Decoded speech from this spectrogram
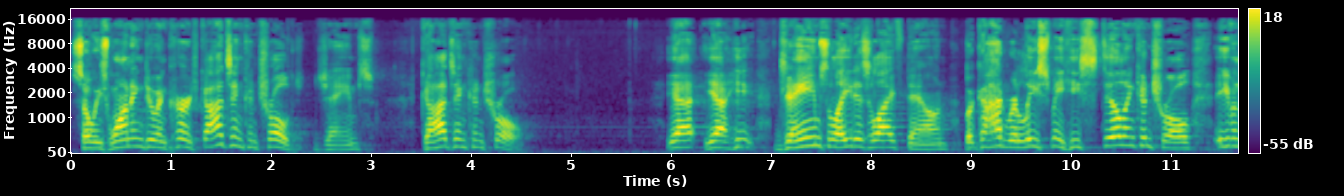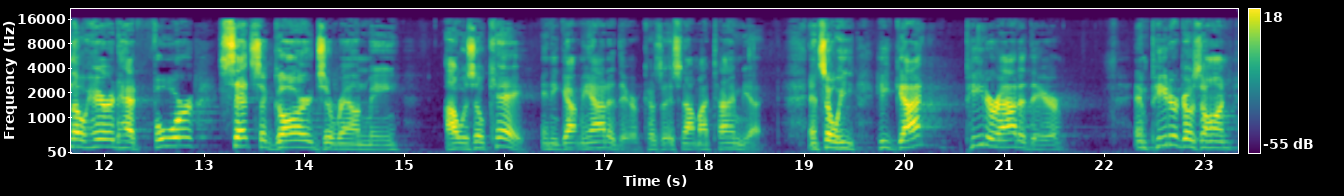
So he's wanting to encourage God's in control, James. God's in control. Yeah, yeah, he, James laid his life down, but God released me. He's still in control. Even though Herod had four sets of guards around me, I was okay. And he got me out of there because it's not my time yet. And so he, he got Peter out of there. And Peter goes on,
